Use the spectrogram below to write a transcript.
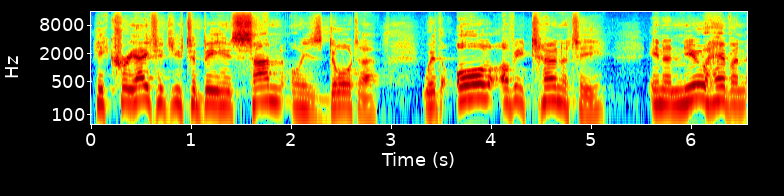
He created you to be his son or his daughter with all of eternity in a new heaven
